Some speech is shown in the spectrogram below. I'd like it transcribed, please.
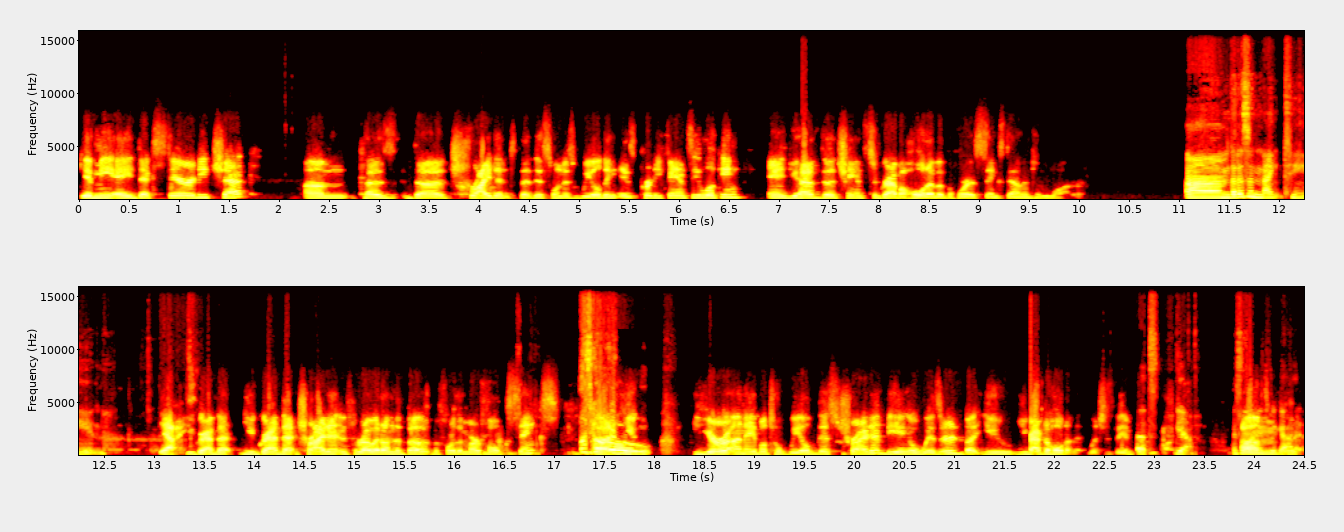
Give me a dexterity check, um, because the trident that this one is wielding is pretty fancy looking, and you have the chance to grab a hold of it before it sinks down into the water. Um, that is a 19. Yeah, you grab that. You grab that trident and throw it on the boat before the merfolk sinks. Let's Uh, go. you- You're unable to wield this trident, being a wizard, but you you grabbed a hold of it, which is the That's important part. yeah. As long as we Um, got it.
